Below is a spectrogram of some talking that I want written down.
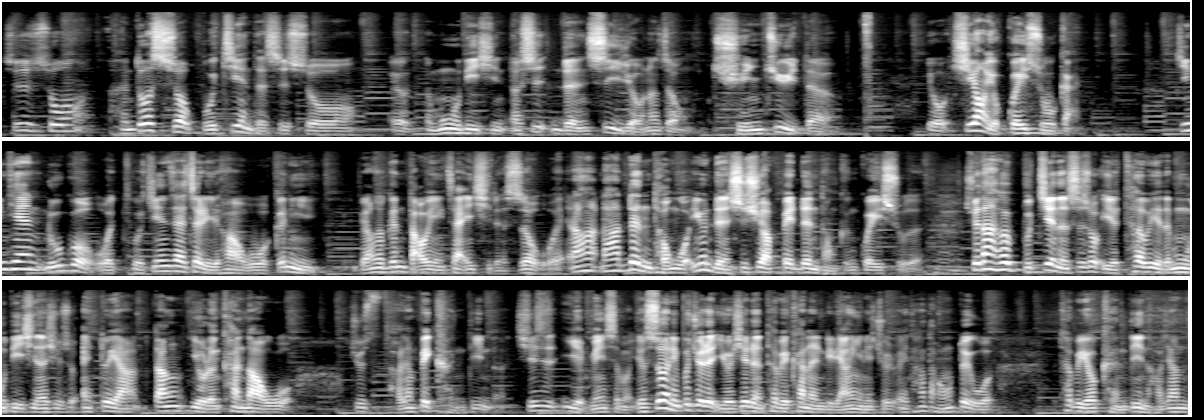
就是说很多时候不见得是说有有目的性，而是人是有那种群聚的，有希望有归属感。今天如果我我今天在这里的话，我跟你，比方说跟导演在一起的时候，我让他让他认同我，因为人是需要被认同跟归属的，所以他会不见得是说有特别的目的性的去说，哎，对啊，当有人看到我。就是好像被肯定了，其实也没什么。有时候你不觉得有些人特别看了你两眼，你觉得哎、他好像对我特别有肯定，好像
